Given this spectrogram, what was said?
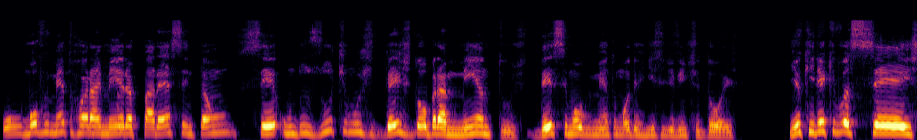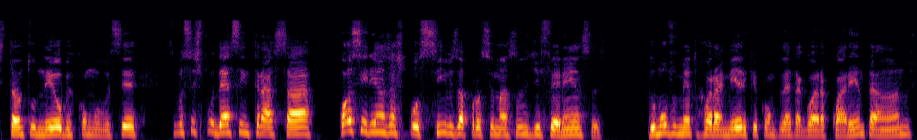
o movimento Roraimeira parece então ser um dos últimos desdobramentos desse movimento modernista de 22. E eu queria que vocês, tanto o Neuber como você, se vocês pudessem traçar quais seriam as possíveis aproximações e diferenças do movimento Roraimeira, que completa agora 40 anos,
